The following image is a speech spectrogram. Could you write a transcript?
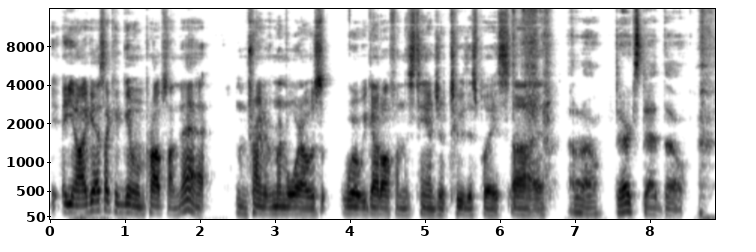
you know, I guess I could give him props on that. I'm trying to remember where I was where we got off on this tangent to this place. Uh, I don't know. Derek's dead though.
